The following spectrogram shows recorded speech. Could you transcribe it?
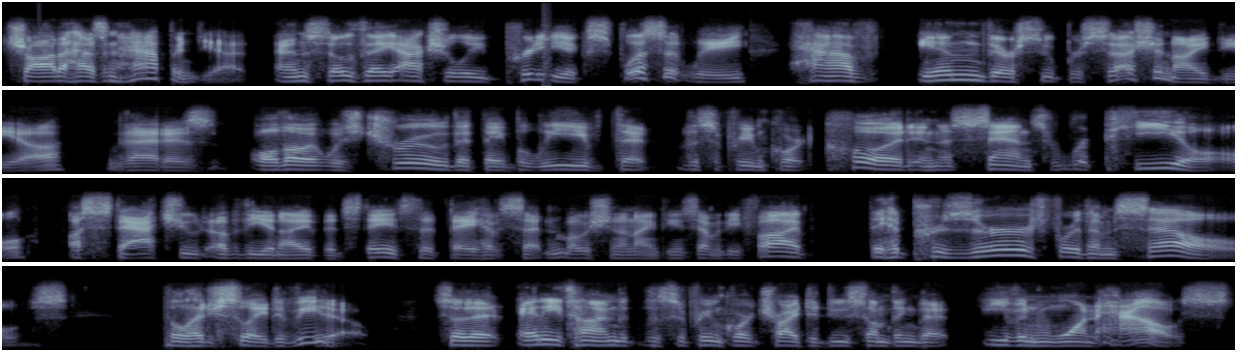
Chadha hasn't happened yet. And so they actually pretty explicitly have in their supersession idea that is, although it was true that they believed that the Supreme Court could, in a sense, repeal a statute of the United States that they have set in motion in 1975, they had preserved for themselves the legislative veto so that anytime the Supreme Court tried to do something that even one house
